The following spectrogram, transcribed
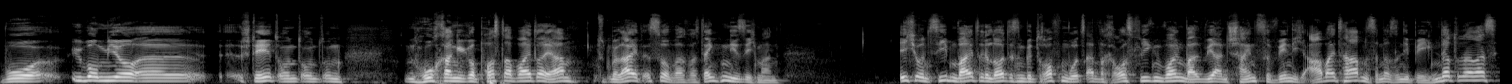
wo über mir äh, steht und, und, und ein hochrangiger Postarbeiter, ja, tut mir leid, ist so, was, was denken die sich, Mann? Ich und sieben weitere Leute sind betroffen, wo jetzt einfach rausfliegen wollen, weil wir anscheinend zu wenig Arbeit haben. Sind wir, sind die behindert oder was?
